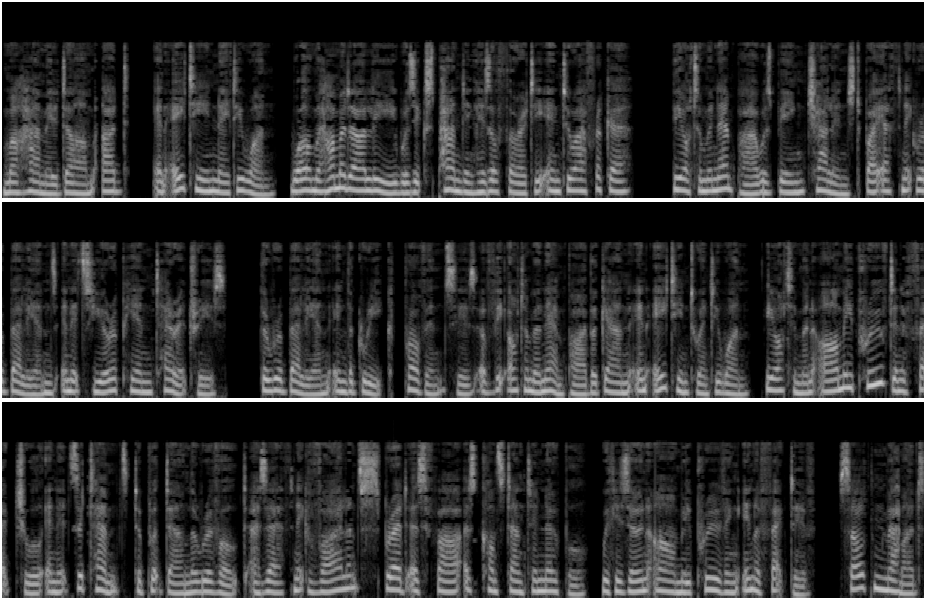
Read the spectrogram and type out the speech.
Muhammad Ahmad, in 1881, while Muhammad Ali was expanding his authority into Africa, the Ottoman Empire was being challenged by ethnic rebellions in its European territories. The rebellion in the Greek provinces of the Ottoman Empire began in 1821. The Ottoman army proved ineffectual in its attempts to put down the revolt as ethnic violence spread as far as Constantinople. With his own army proving ineffective, Sultan Mahmud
